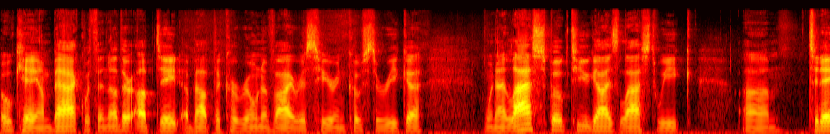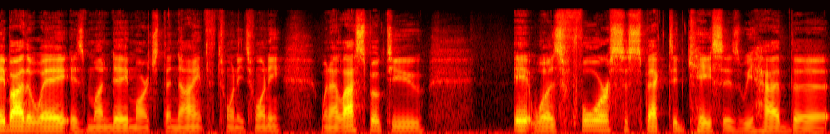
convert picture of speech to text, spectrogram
Okay, I'm back with another update about the coronavirus here in Costa Rica. When I last spoke to you guys last week, um, today, by the way, is Monday, March the 9th, 2020. When I last spoke to you, it was four suspected cases. We had the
